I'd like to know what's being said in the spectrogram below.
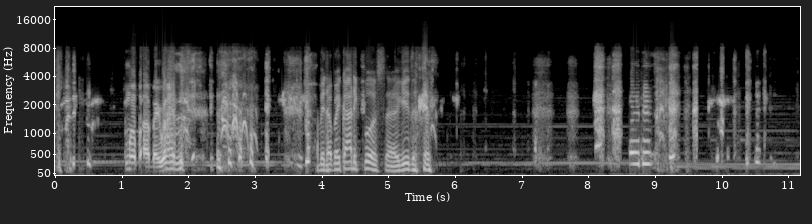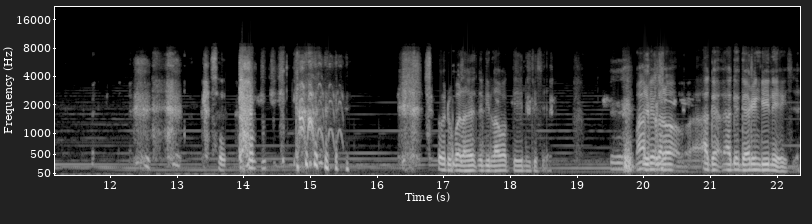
Cuma apa Baywan? Beda mekanik bos, nah gitu. Aduh. Setan. Waduh malah jadi lawak gini guys ya. Maaf Iya, ya kalau agak agak garing gini guys ya.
